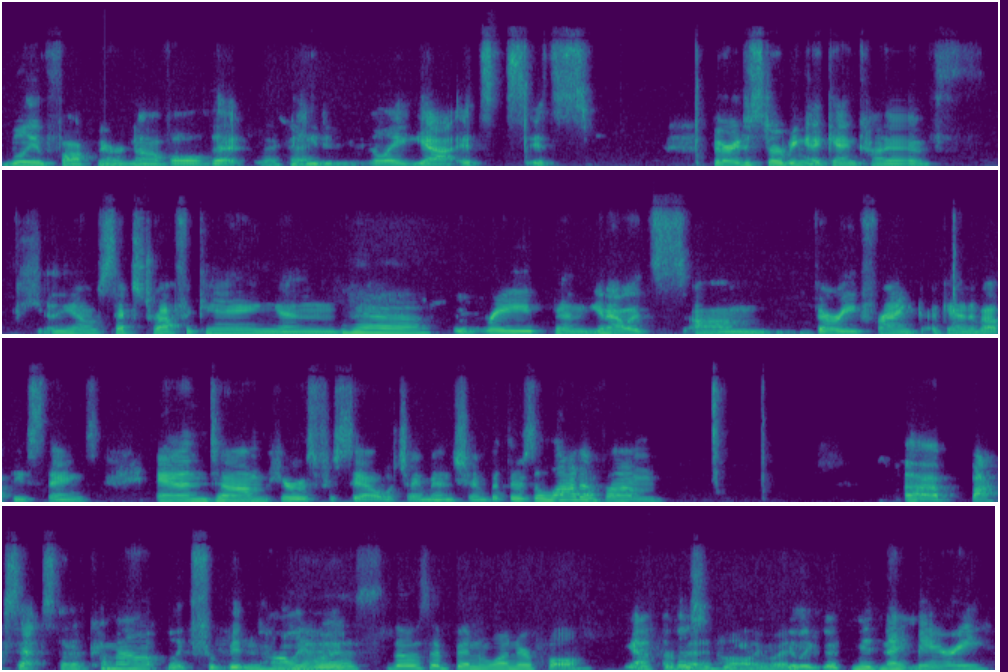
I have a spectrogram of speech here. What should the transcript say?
William Faulkner novel that okay. he didn't really. Yeah, it's it's very disturbing. Again, kind of you know sex trafficking and yeah rape and you know it's um, very frank again about these things and um, heroes for sale which i mentioned but there's a lot of um, uh, box sets that have come out like forbidden hollywood yes those have been wonderful yeah, those are Hollywood. really good. Midnight Mary,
